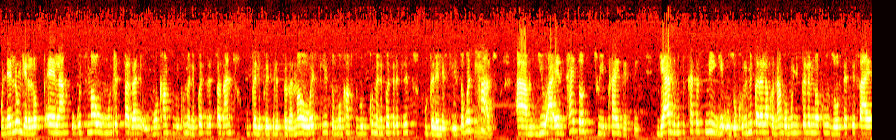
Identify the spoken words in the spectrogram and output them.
unelungelo lokucela ukuthi ma uwumuntu u-more comfortable ukhulume nephoyisa lesifazane ucele iphoyisa lesifazane. Ma uwesilisa u-more comfortable ukhulume nephoyisa lesilisa ucele lesilisa. Okwesithathu um you are entitled to i-privacy ngiyazi ukuthi isikhathi esiningi uzokhuluma icala lakho nangomunye eceleni kwakho uzosesifaya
